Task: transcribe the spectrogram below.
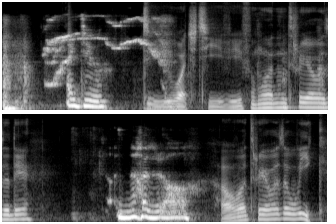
I do. Do you watch TV for more than three hours a day? Not at all. How about three hours a week?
